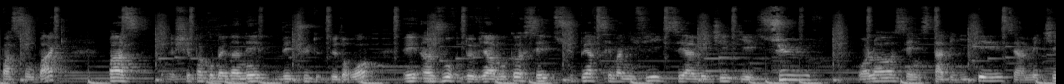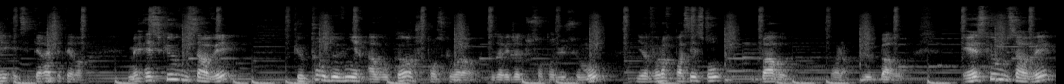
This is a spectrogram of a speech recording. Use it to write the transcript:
passe son bac, passe je sais pas combien d'années d'études de droit, et un jour devient avocat, c'est super, c'est magnifique, c'est un métier qui est sûr, voilà, c'est une stabilité, c'est un métier, etc. etc. Mais est-ce que vous savez que pour devenir avocat, je pense que voilà, vous avez déjà tous entendu ce mot, il va falloir passer son barreau. Voilà, le barreau. Et est-ce que vous savez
